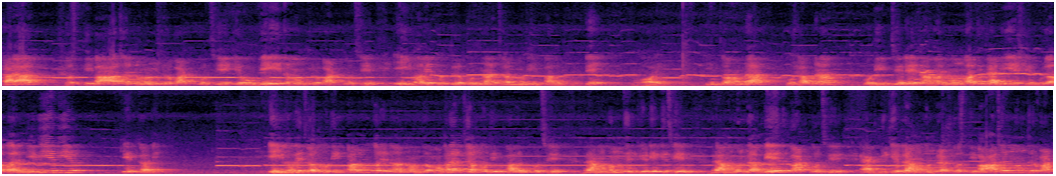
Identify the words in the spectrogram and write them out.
তারা স্বস্তি বাচন মন্ত্র পাঠ করছে, কেউ বেদ মন্ত্র পাঠ করছে। এইভাবে পুত্র কন্যার জন্মদিন পালন করতে হয়। কিন্তু আমরা ওসব না, প্রদীপ জেলে না হয় মোমবাতি জ্বালিয়ে সেগুলো আবার দিয়ে কেক কাটে। এইভাবে জন্মদিন পালন করে না, নন্দ মহারাজ জন্মদিন পালন করছে। ব্রাহ্মণদেরকে ডেকেছেন, ব্রাহ্মণরা বেদ পাঠ করছে। একদিকে ব্রাহ্মণরা স্বস্তি বাচন মন্ত্র পাঠ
